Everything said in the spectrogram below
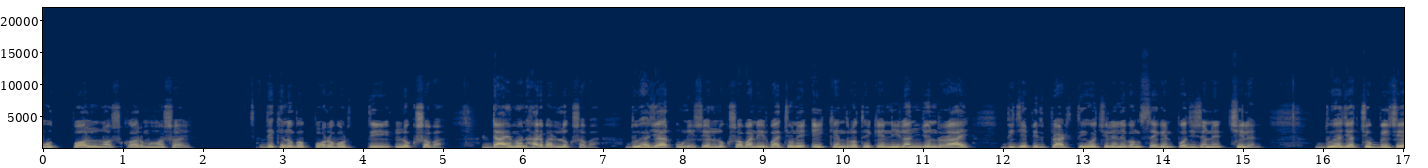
উৎপল নস্কর মহাশয়। দেখে নেব পরবর্তী লোকসভা, ডায়মন্ড হারবার লোকসভা। দুই হাজার উনিশের লোকসভা নির্বাচনে এই কেন্দ্র থেকে নীলাঞ্জন রায় বিজেপির প্রার্থী হয়েছিলেন এবং সেকেন্ড পজিশনে ছিলেন। দু হাজার চব্বিশে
